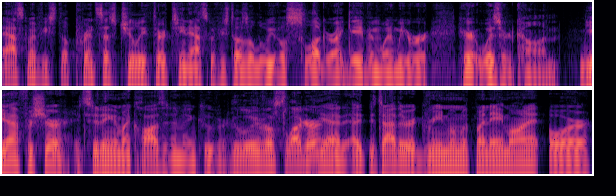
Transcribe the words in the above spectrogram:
Ask him if he's still Princess Julie 13. Ask him if he still has a Louisville slugger I gave him when we were here at WizardCon. Yeah, for sure. It's sitting in my closet in Vancouver. The Louisville slugger? Yeah, it's either a green one with my name on it or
